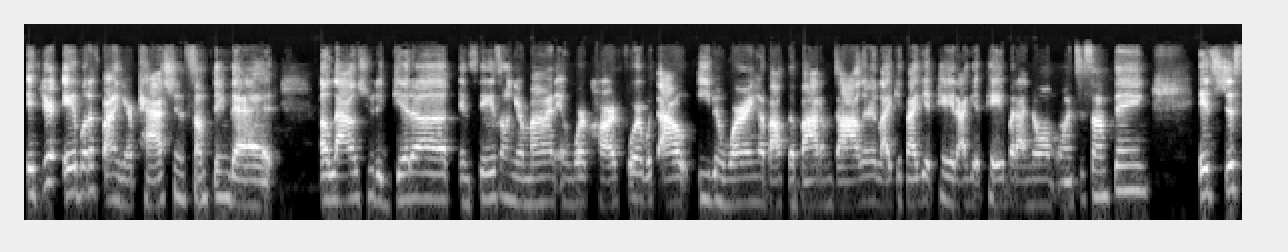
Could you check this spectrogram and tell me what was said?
if you're able to find your passion, something that allows you to get up and stays on your mind and work hard for it without even worrying about the bottom dollar. Like if I get paid, I get paid, but I know I'm onto something. It's just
